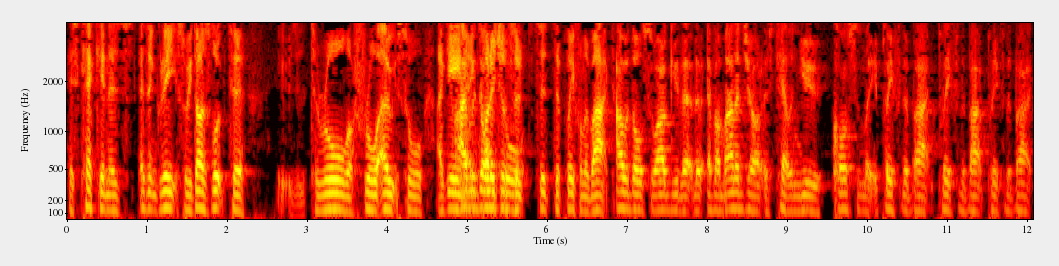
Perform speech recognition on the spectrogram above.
his kicking is isn't great, so he does look to to roll or throw it out. So again, I I would encourage also- him to, to, to play from the back. I would also argue that if a manager is telling you constantly to play for the back, play for the back, play for the back,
